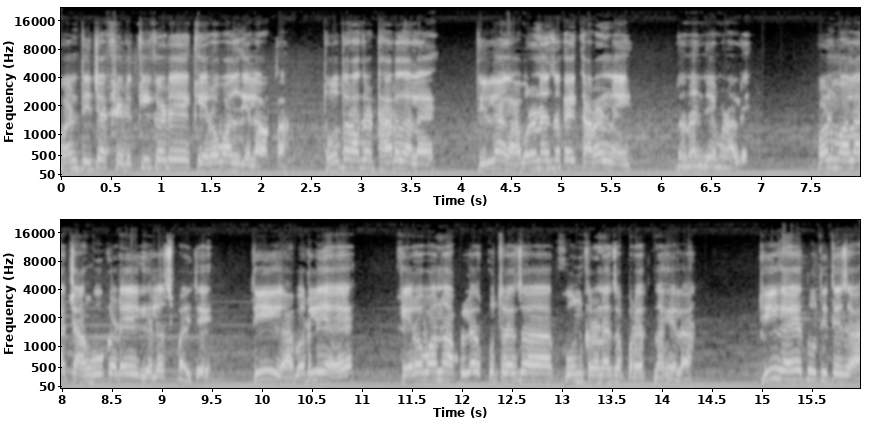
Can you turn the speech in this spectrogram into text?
पण तिच्या खिडकीकडे केरोबाज गेला होता. तो तर आता ठार झालाय. तिला घाबरण्याचं काही कारण नाही धनंजय म्हणाले. पण मला चांगूकडे गेलंच पाहिजे. ती घाबरली आहे. केरोबानं आपल्या कुत्र्याचा खून करण्याचा प्रयत्न केला. ठीक आहे तू तिथे जा.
